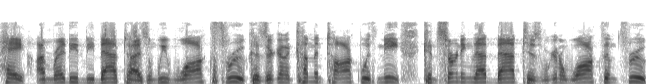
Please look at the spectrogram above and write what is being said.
Hey, I'm ready to be baptized. And we walk through because they're going to come and talk with me concerning that baptism. We're going to walk them through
